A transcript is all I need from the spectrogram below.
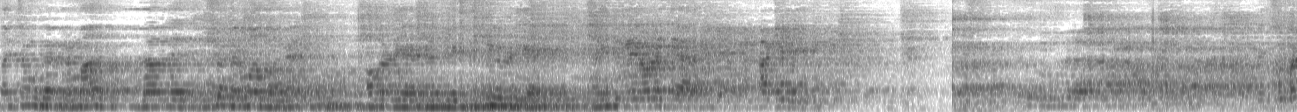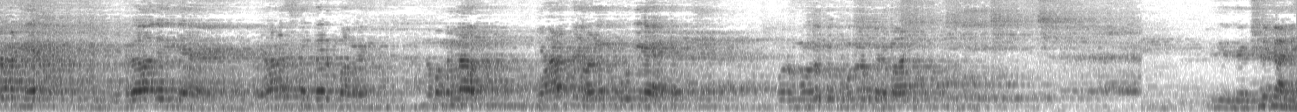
பஞ்சமுக பிரம்மா அதாவது விஸ்வகர்மாவாங்க அவருடைய தன்னுடைய சித்திகளுடைய ஐந்து பேரோட இங்க காட்சியளிக்கிறது. சுப்பிரமணியர் அதாவது இங்க ஞானஸ்கந்தர் நமக்கெல்லாம் ஞானத்தை வழங்கக்கூடிய ஒரு முக முகப்பெருமான் இது தட்சிணகாலி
